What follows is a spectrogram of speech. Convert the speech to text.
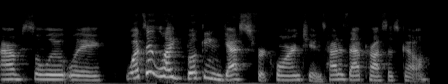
Absolutely. What's it like booking guests for quarantunes? How does that process go?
